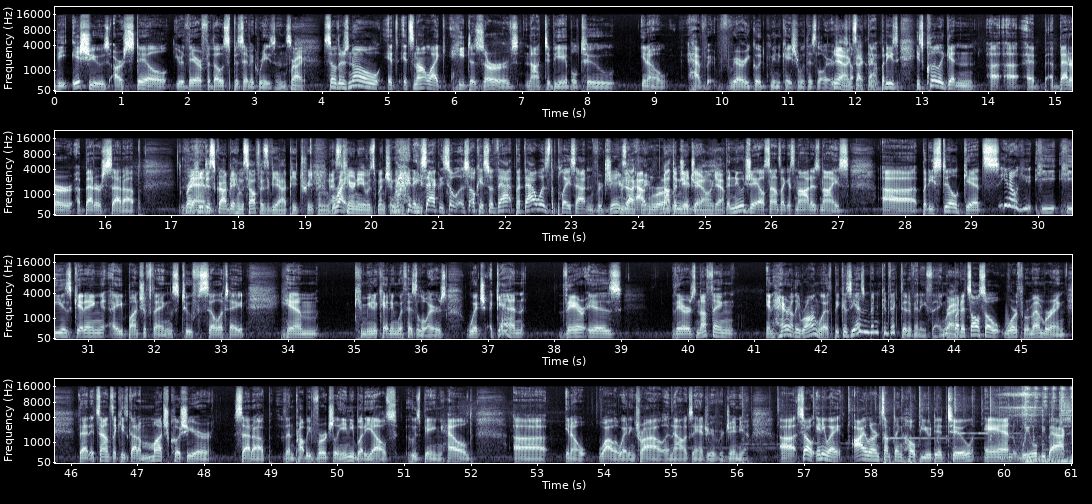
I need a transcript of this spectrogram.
the issues are still you're there for those specific reasons. Right. So there's no it, it's not like he deserves not to be able to, you know, have very good communication with his lawyers Yeah, and stuff exactly. like that. But he's he's clearly getting a, a, a, a better a better setup. Right, he described it himself as VIP treatment, as Right. Tierney was mentioning. Right, exactly. So, so okay, so that, but that was the place out in Virginia, Exactly. out in rural Not the new Virginia. jail, yeah. The new jail sounds like it's not as nice, uh, but he still gets, you know, he he he is getting a bunch of things to facilitate him communicating with his lawyers. Which again, there is there's nothing inherently wrong with because he hasn't been convicted of anything. Right. But it's also worth remembering that it sounds like he's got a much cushier setup than probably virtually anybody else who's being held, uh, you know, while awaiting trial in Alexandria, Virginia. Uh, so anyway, I learned something. Hope you did too. And we will be back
